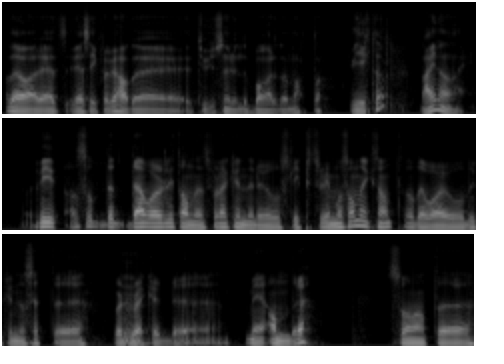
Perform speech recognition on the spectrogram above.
Og det var, jeg, jeg er sikker på at vi hadde 1000 runder bare den natta. Gikk det? Nei, nei, nei. Vi, altså, det, der var det litt annerledes, for der kunne du jo slipstream og sånn, ikke sant? Og det var jo, du kunne jo sette world Mm. record eh, med andre. Sånn at uh,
